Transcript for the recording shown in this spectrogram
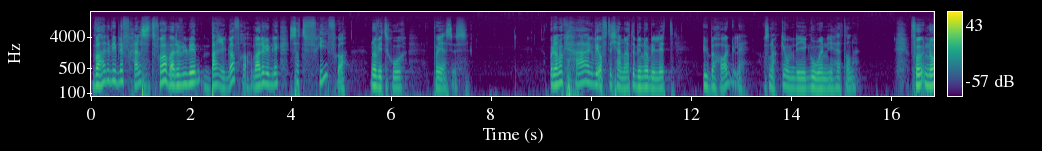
Hva er det vi blir frelst fra? Hva er det vi blir berga fra? Hva er det vi blir satt fri fra når vi tror på Jesus? Og det er nok her vi ofte kjenner at det begynner å bli litt ubehagelig å snakke om de gode nyhetene. For nå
